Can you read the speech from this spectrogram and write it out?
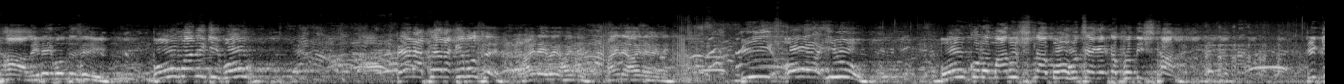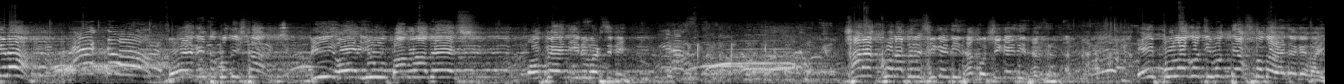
ঝাল এটাই বলতেছি। বউ মানে কি বউ? পেরা পেরা কে বলছে? হয় নাই ভাই হয় নাই হয় না হয় না হয় না বি ও ইউ বউ কোনো মানুষ না বউ হচ্ছে এক একটা প্রতিষ্ঠান। ঠিক কি না একদম বউ এক একটা প্রতিষ্ঠান B O U Bangladesh open university সারাক্ষণ আপনাদের শিখাই দিয়ে থাকব, শিখাই দিয়ে থাকব। এই পোলাগো জীবন ব্যস্ততা হয়ে থাকে ভাই।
